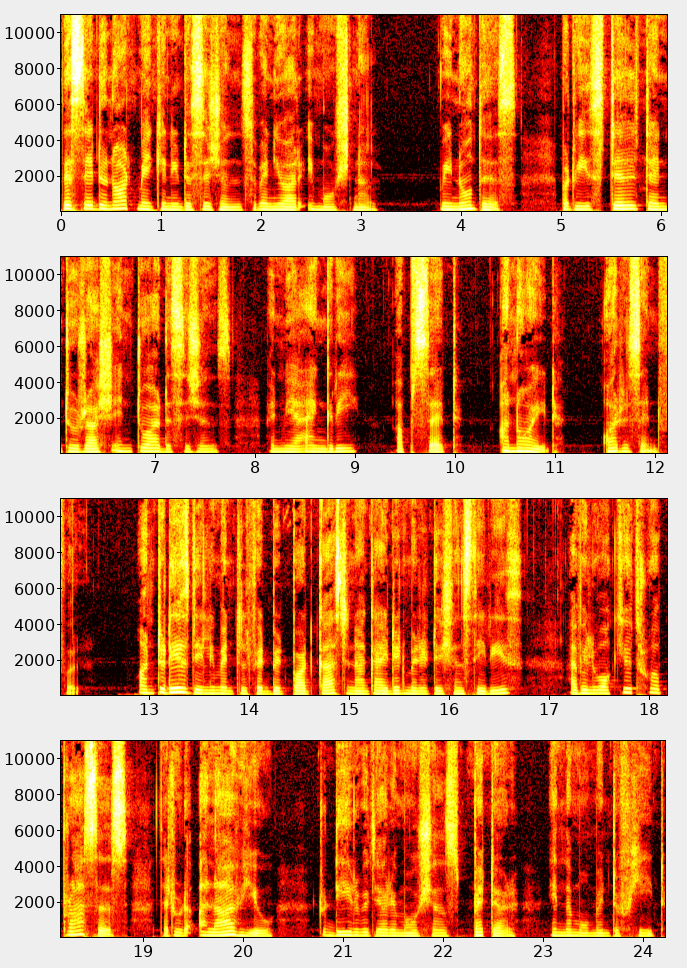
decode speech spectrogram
They say do not make any decisions when you are emotional. We know this, but we still tend to rush into our decisions when we are angry, upset, annoyed, or resentful. On today's Daily Mental Fitness podcast in our guided meditation series, I will walk you through a process that would allow you to deal with your emotions better in the moment of heat.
